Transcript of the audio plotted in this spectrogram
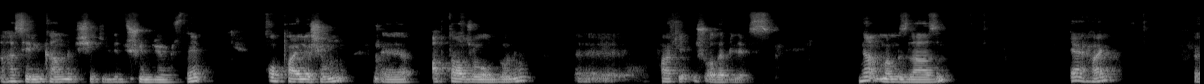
daha serin kanlı bir şekilde düşündüğümüzde o paylaşımın e, aptalca olduğunu e, fark etmiş olabiliriz. Ne yapmamız lazım? Derhal e,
